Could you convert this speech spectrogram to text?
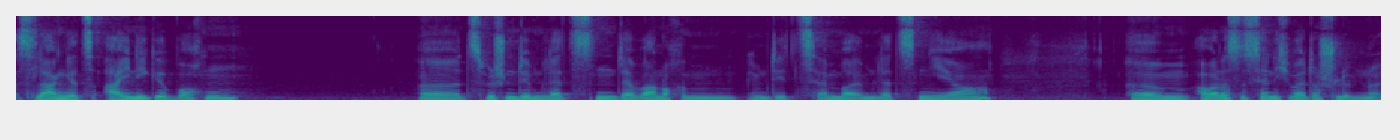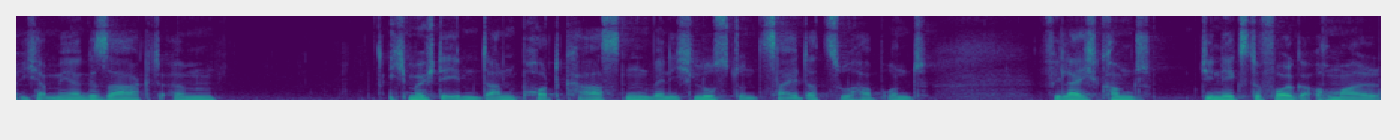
es lagen jetzt einige Wochen äh, zwischen dem letzten, der war noch im, im Dezember im letzten Jahr. Ähm, aber das ist ja nicht weiter schlimm. Ne? Ich habe mir ja gesagt, ähm, ich möchte eben dann podcasten, wenn ich Lust und Zeit dazu habe und vielleicht kommt die nächste Folge auch mal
